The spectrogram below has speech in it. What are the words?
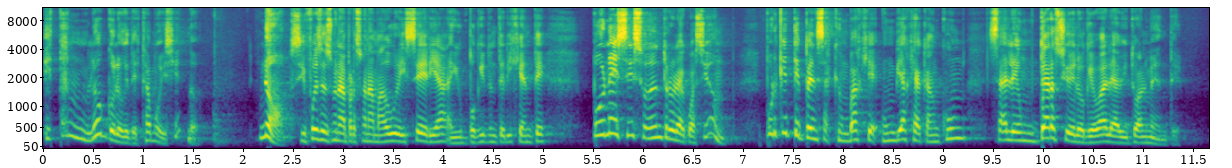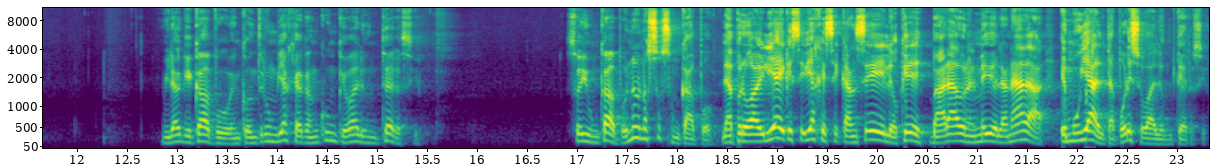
Es tan loco lo que te estamos diciendo. No, si fueses una persona madura y seria y un poquito inteligente, pones eso dentro de la ecuación. ¿Por qué te pensas que un viaje, a Cancún sale un tercio de lo que vale habitualmente? Mirá qué capo, encontré un viaje a Cancún que vale un tercio. Soy un capo. No, no sos un capo. La probabilidad de que ese viaje se cancele o quedes varado en el medio de la nada es muy alta, por eso vale un tercio.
